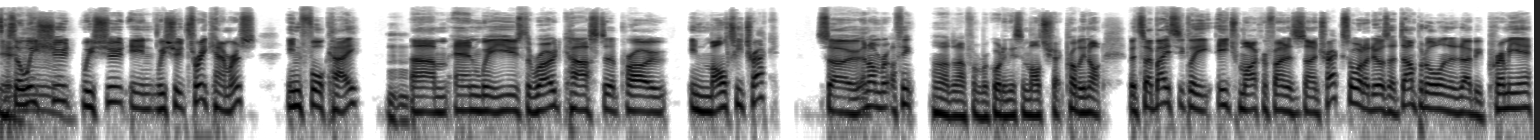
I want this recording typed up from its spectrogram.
Yeah. So we shoot we shoot in we shoot three cameras in 4K, Mhm. um, and we use the Rodecaster Pro in multi-track. So, and I'm I think I don't know if I'm recording this in multi-track, probably not. But so basically, each microphone has its own track. So what I do is I dump it all in Adobe Premiere,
